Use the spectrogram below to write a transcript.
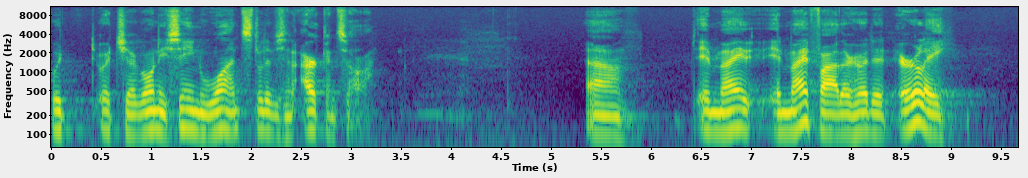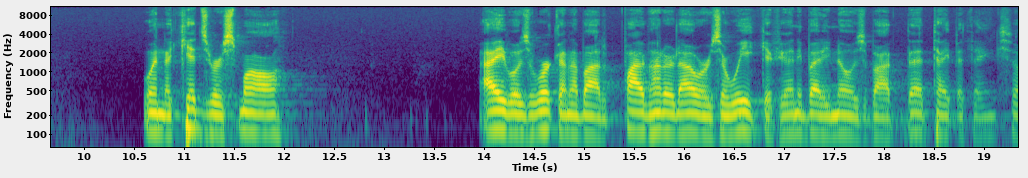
which, which I've only seen once, lives in Arkansas. Uh, in my in my fatherhood, early, when the kids were small, I was working about 500 hours a week, if anybody knows about that type of thing. So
